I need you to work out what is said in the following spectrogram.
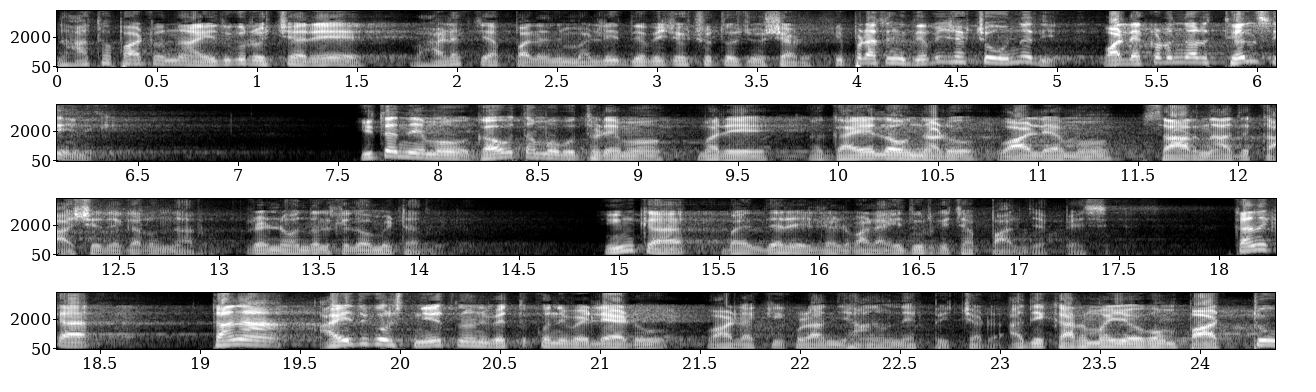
నాతో పాటు ఉన్న ఐదుగురు వచ్చారే వాళ్ళకి చెప్పాలని మళ్ళీ దివ్యచక్షుతో చూశాడు. ఇప్పుడు అతనికి దివ్యచక్షు ఉన్నది. వాళ్ళు ఎక్కడున్నారో తెలుసు ఈయనకి. ఇతనేమో గౌతమ బుద్ధుడేమో మరి గయలో ఉన్నాడు. వాళ్ళేమో సారనాథ్ కాశీ దగ్గర ఉన్నారు రెండు వందల కిలోమీటర్లు. ఇంకా బయలుదేరి వెళ్ళాడు వాళ్ళ ఐదుగురికి చెప్పాలని చెప్పేసి. కనుక తన ఐదుగురు స్నేహితులను వెతుక్కుని వెళ్ళాడు. వాళ్ళకి కూడా ధ్యానం నేర్పించాడు. అది కర్మయోగం పార్ట్ టూ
